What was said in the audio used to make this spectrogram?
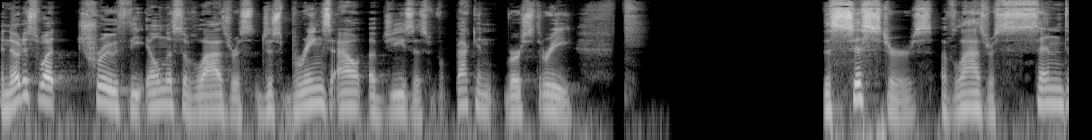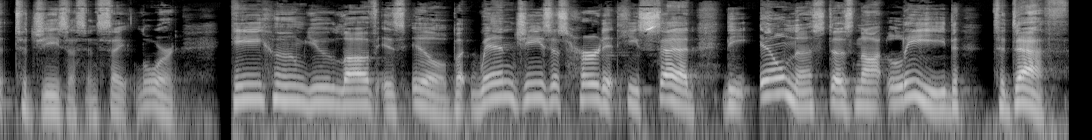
And notice what truth the illness of Lazarus just brings out of Jesus. Back in verse 3, the sisters of Lazarus send to Jesus and say, Lord, he whom you love is ill. But when Jesus heard it, he said, The illness does not lead to death.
